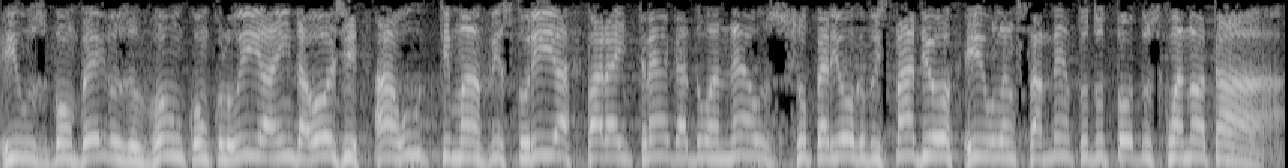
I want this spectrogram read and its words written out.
e os bombeiros vão concluir ainda hoje a última vistoria para a entrega do anel superior do estádio e o lançamento do Todos com a Nota.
